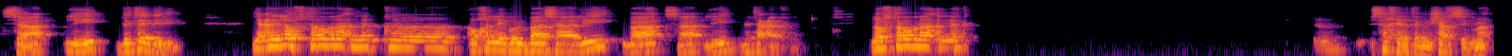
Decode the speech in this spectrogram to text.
سا لي بتدري يعني لو افترضنا أنك أو خليني أقول باسا لي باسا لي بتعرفني لو افترضنا أنك سخرت من شخص ما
